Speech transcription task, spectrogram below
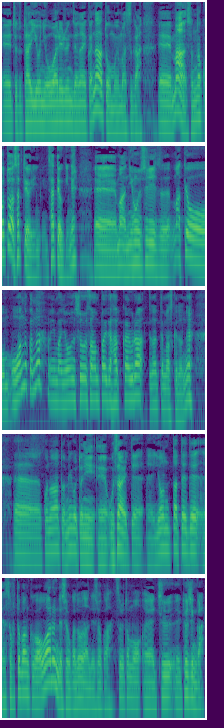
えー、ちょっと対応に追われるんじゃないかなと思いますが、えー、まあ、そんなことはさてより、さておきね、えー、まあ、日本シリーズ、まあ、今日終わんのかな？今4勝3敗で8回裏ってなってますけどね、えー、この後見事に、えー、抑えて、えー、4立てでソフトバンクが終わるんでしょうか？どうなんでしょうか？それとも、えー、中巨人が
